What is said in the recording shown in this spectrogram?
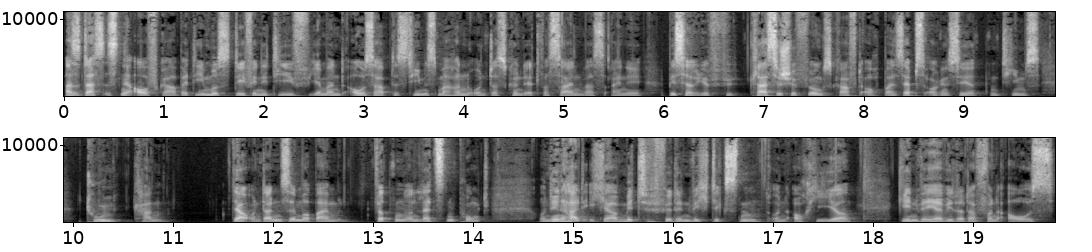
Also das ist eine Aufgabe, die muss definitiv jemand außerhalb des Teams machen und das könnte etwas sein, was eine bisherige klassische Führungskraft auch bei selbstorganisierten Teams tun kann. Ja, und dann sind wir beim vierten und letzten Punkt und den halte ich ja mit für den wichtigsten und auch hier gehen wir ja wieder davon aus,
